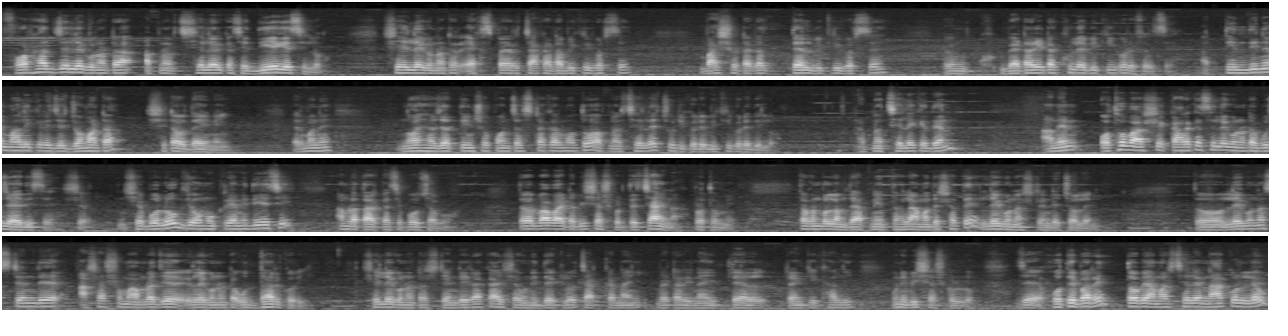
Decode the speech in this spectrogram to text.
ফরহাদ যে লেগুনাটা আপনার ছেলের কাছে দিয়ে গেছিল, সেই লেগুনাটার এক্সপায়ার চাকাটা বিক্রি করছে, বাইশশো টাকা তেল বিক্রি করছে এবং ব্যাটারিটা খুলে বিক্রি করে ফেলছে। আর তিন দিনে মালিকের যে জমাটা, সেটাও দেয় নাই। এর মানে নয় হাজার তিনশো পঞ্চাশ টাকার মতো আপনার ছেলে চুরি করে বিক্রি করে দিল। আপনার ছেলেকে দেন, আনেন, অথবা সে কার কাছে লেগুনাটা বুঝাই দিছে। সে সে বলুক যে অমুকরে আমি দিয়েছি, আমরা তার কাছে পৌঁছাবো। তো ওর বাবা এটা বিশ্বাস করতে চায় না প্রথমে। তখন বললাম যে, আপনি তাহলে আমাদের সাথে লেগুনা স্ট্যান্ডে চলেন। তো লেগুনা স্ট্যান্ডে আসার সময় আমরা যে লেগুনাটা উদ্ধার করি সেই লেগুনাটা স্ট্যান্ডে রাখা, এসে উনি দেখল চাক্কা নাই, ব্যাটারি নাই, তেল, ট্যাঙ্কি খালি। উনি বিশ্বাস করল যে হতে পারে, তবে আমার ছেলে না করলেও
